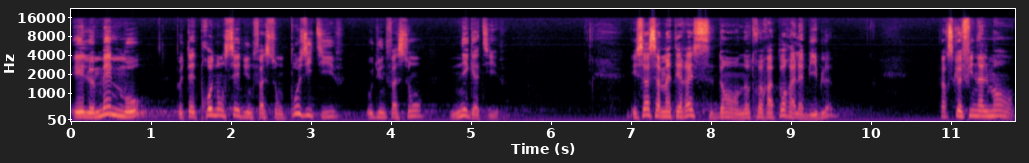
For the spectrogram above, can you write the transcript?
Et le même mot peut être prononcé d'une façon positive ou d'une façon négative. Et ça, ça m'intéresse dans notre rapport à la Bible, parce que finalement,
